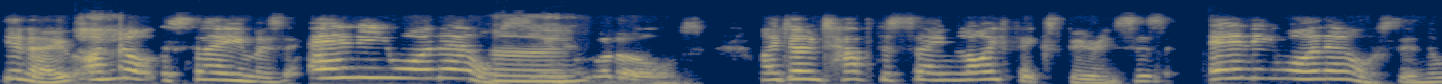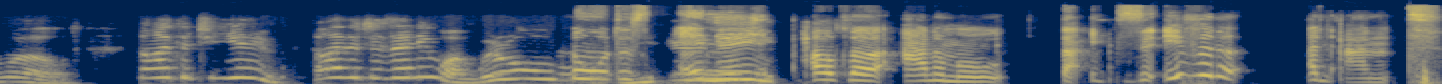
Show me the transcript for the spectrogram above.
you know, I'm not the same as anyone else in the world. I don't have the same life experience as anyone else in the world. Neither do you. Neither does anyone. We're all nor does unique. any other animal that exists. Even an ant,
